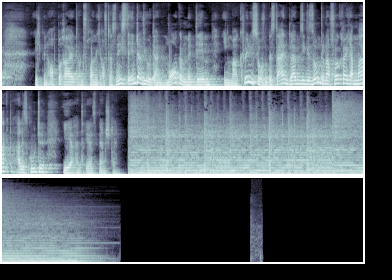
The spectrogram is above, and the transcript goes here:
Ich bin auch bereit und freue mich auf das nächste Interview dann morgen mit dem Ingmar Königshofen. Bis dahin bleiben Sie gesund und erfolgreich am Markt. Alles Gute, Ihr Andreas Bernstein.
